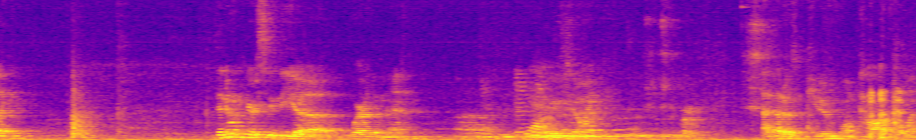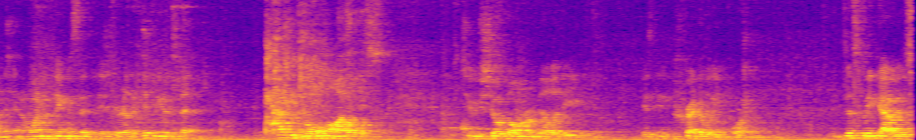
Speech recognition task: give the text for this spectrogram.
like, did anyone here see the uh, Where Are the Men uh, Yeah. movie showing? I thought it was beautiful and powerful. And, and one of the things that it really hit me was that having role models to show vulnerability is incredibly important. This week I was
